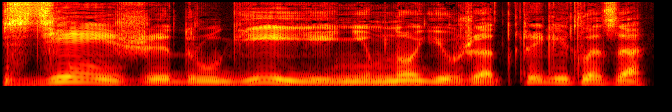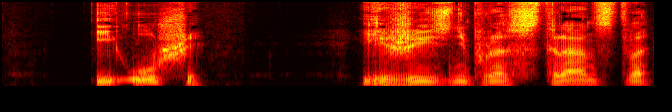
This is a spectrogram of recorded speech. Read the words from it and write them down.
здесь же другие и немногие уже открыли глаза и уши, и жизнь пространства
